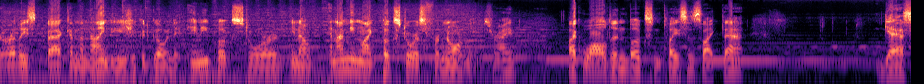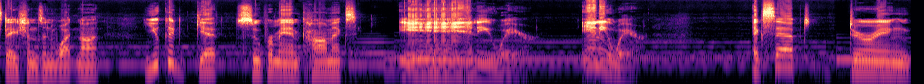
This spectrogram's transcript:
or at least back in the 90s, you could go into any bookstore, you know, and I mean like bookstores for normies, right? Like Waldenbooks and places like that, gas stations and whatnot. You could get Superman comics anywhere. Anywhere. Except during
